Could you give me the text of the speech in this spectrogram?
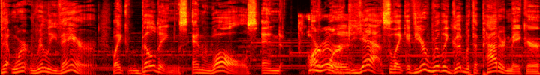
that weren't really there, like buildings and walls and Oh, artwork. really? Yeah. So, like, if you're really good with the pattern maker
